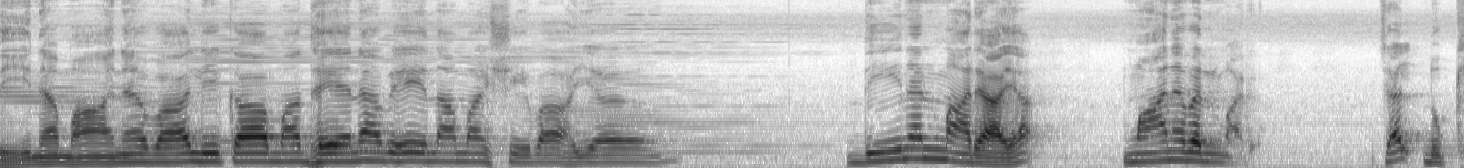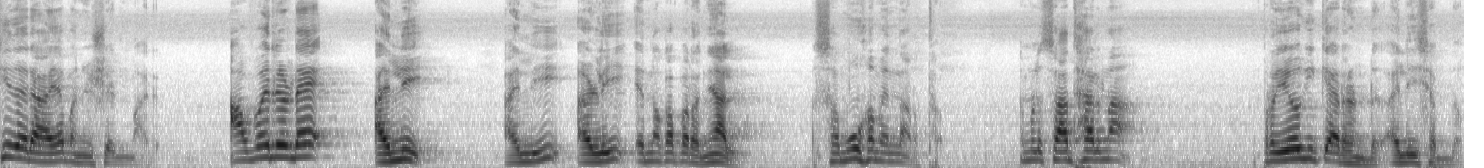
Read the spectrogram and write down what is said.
ദീനമാനവാലികാമധേനവേ നമ ശിവായ. ദീനന്മാരായ മാനവന്മാർ വെച്ചാൽ ദുഃഖിതരായ മനുഷ്യന്മാർ അവരുടെ അലി അലി അളി എന്നൊക്കെ പറഞ്ഞാൽ സമൂഹം എന്നർത്ഥം. നമ്മൾ സാധാരണ പ്രയോഗിക്കാറുണ്ട് അലി ശബ്ദം.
